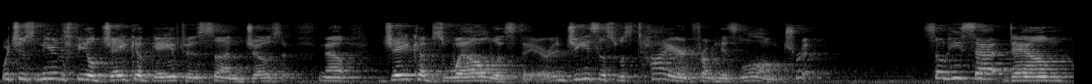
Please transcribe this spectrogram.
which is near the field Jacob gave to his son Joseph. Now, Jacob's well was there, and Jesus was tired from his long trip. So he sat down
